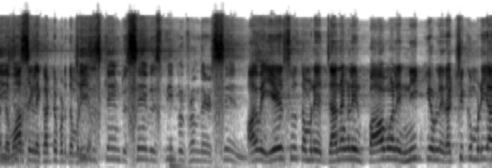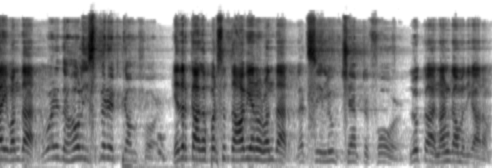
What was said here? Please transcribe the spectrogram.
அந்த வார்த்தைகளை கட்டுப்படுத்த முடியும் Jesus came to save his people from their sins. ஆகவே இயேசு தம்முடைய ஜனங்களின் பாவங்களை நீக்கி அவர்களை ரட்சிக்கும்படியாய் வந்தார் What did the Holy Spirit come for? எதற்காக பரிசுத்த ஆவியானவர் வந்தார் Let's see Luke chapter 4. லூக்கா நான்காம் அதிகாரம்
